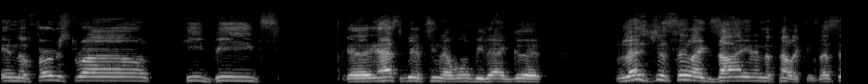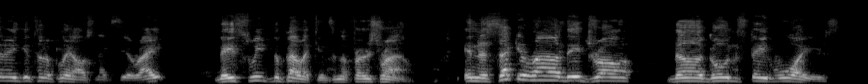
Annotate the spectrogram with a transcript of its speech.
in the first round he beats. Uh, it has to be a team that won't be that good. Let's just say like Zion and the Pelicans. Let's say they get to the playoffs next year, right? They sweep the Pelicans in the first round. In the second round, they draw the Golden State Warriors.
